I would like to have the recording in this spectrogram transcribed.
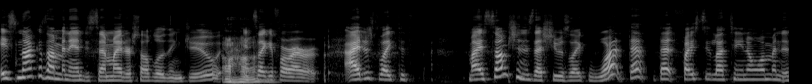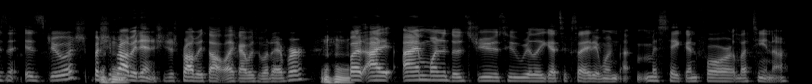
It's not because I'm an anti-Semite or self-loathing Jew. Uh-huh. It's like if I were, I just like to. My assumption is that she was like, "What? That that feisty Latina woman is is Jewish?" But she Mhm. probably didn't. She just probably thought like I was whatever. Mhm. But I I'm one of those Jews who really gets excited when mistaken for Latina.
